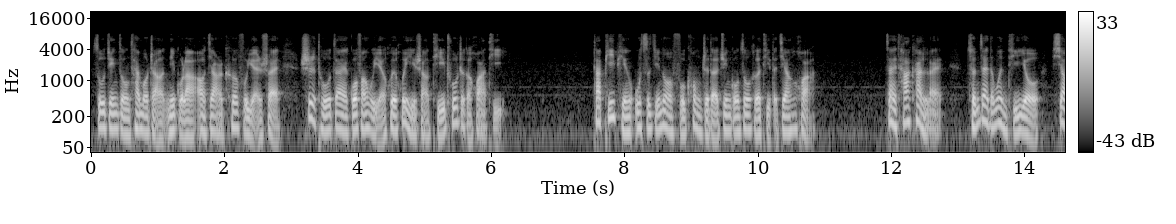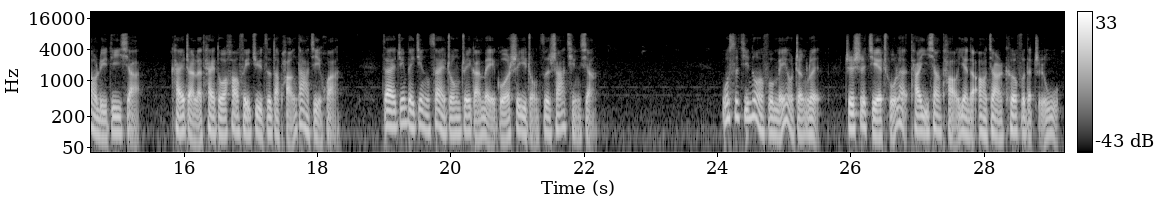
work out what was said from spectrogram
苏军总参谋长尼古拉·奥加尔科夫元帅试图在国防委员会会议上提出这个话题。他批评乌斯基诺夫控制的军工综合体的僵化。在他看来，存在的问题有效率低下，开展了太多耗费巨资的庞大计划，在军备竞赛中追赶美国是一种自杀倾向。乌斯基诺夫没有争论，只是解除了他一向讨厌的奥加尔科夫的职务。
